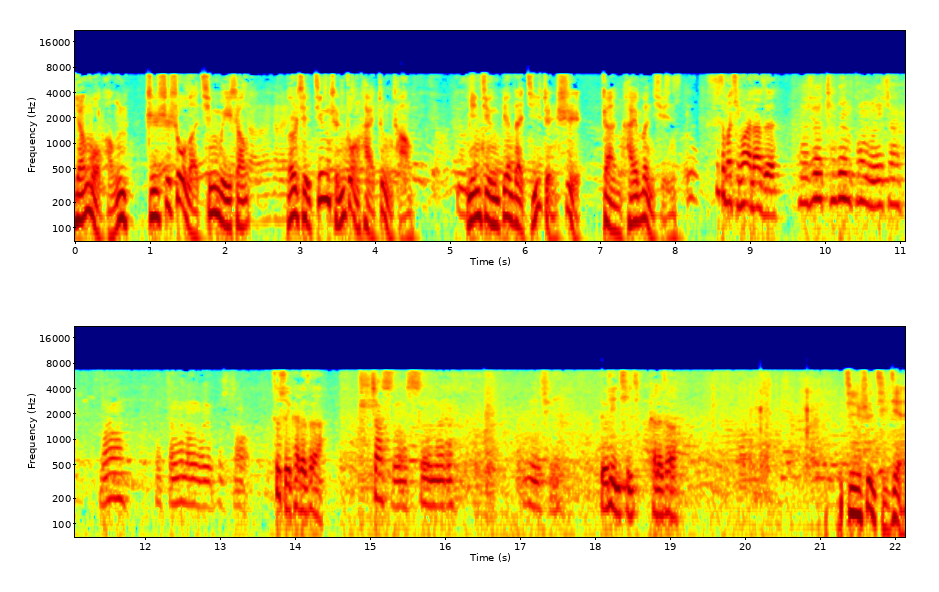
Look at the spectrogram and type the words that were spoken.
杨某鹏只是受了轻微伤，而且精神状态正常，民警便在急诊室展开问询。是什么情况？当时我就天天碰了一下，然后整个人我也不知道。是谁开的车？驾驶是那个刘锦奇。刘锦奇开的车。谨慎起见，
